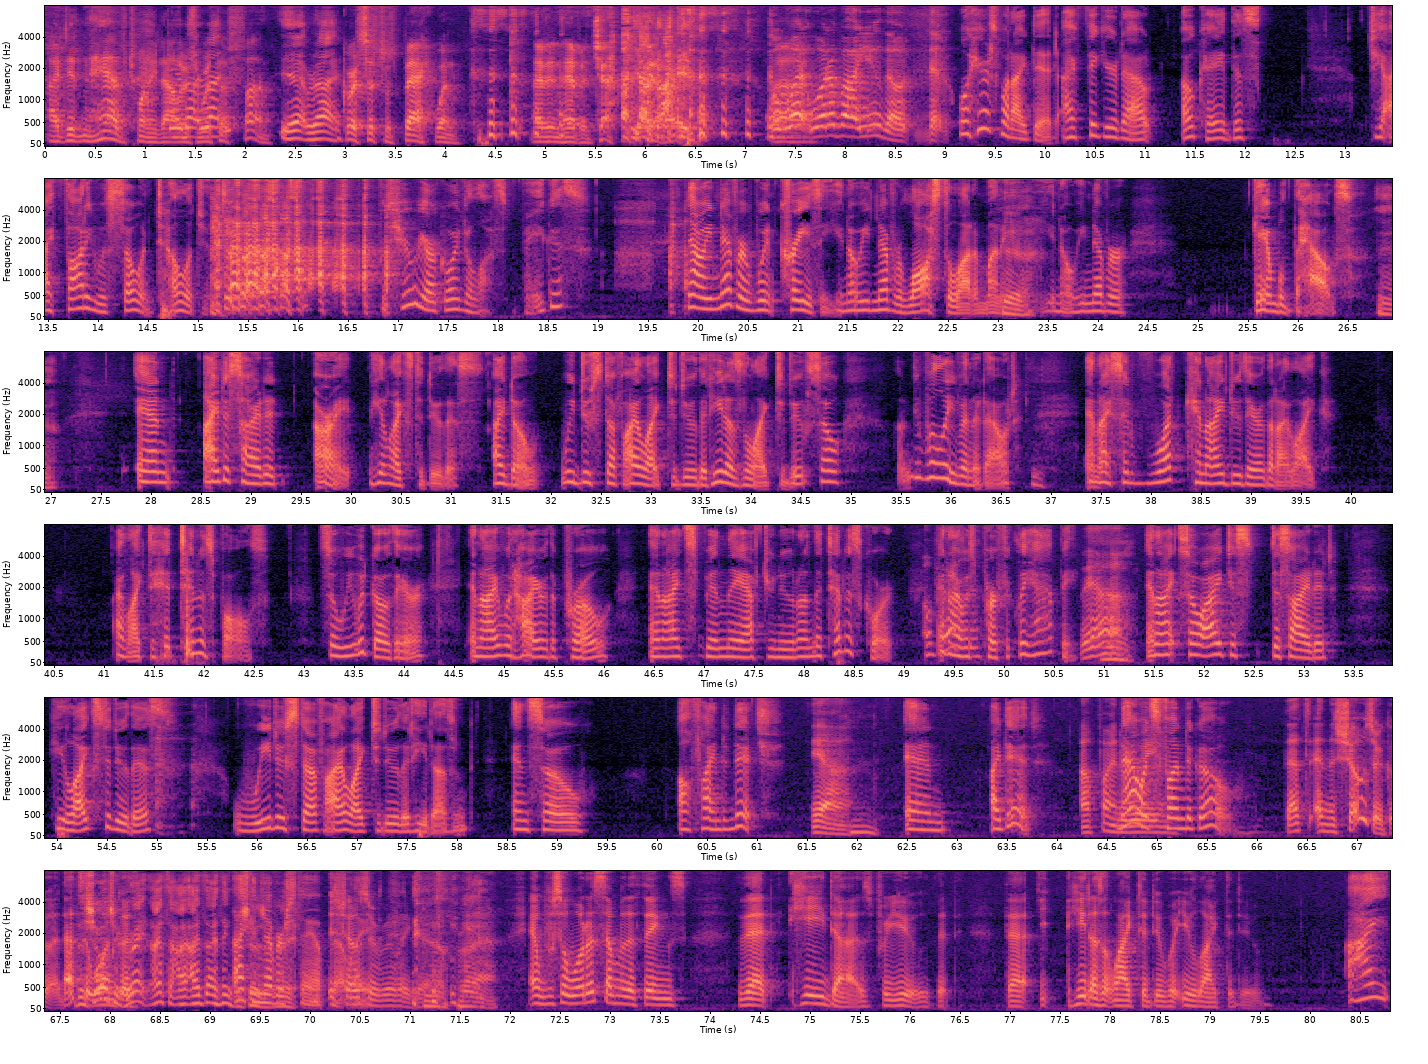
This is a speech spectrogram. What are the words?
I didn't have twenty dollars worth right. of fun. Yeah, right. Of course, this was back when I didn't have a job. you know. But what what about you though? That, Well, here's what I did. I figured out, okay, this. Gee, I thought he was so intelligent. but here we are going to Las Vegas. Now, he never went crazy. You know, he never lost a lot of money. Yeah. You know, he never gambled the house. Yeah. And I decided, all right, he likes to do this. I don't. We do stuff I like to do that he doesn't like to do. So we'll even it out. And I said, what can I do there that I like? I like to hit tennis balls. So we would go there and I would hire the pro and I'd spend the afternoon on the tennis court. Oh, and I was perfectly happy. yeah. Mm. And I so I just decided he likes to do this. We do stuff I like to do that he doesn't. And so I'll find a niche. Yeah. Mm. And I did. I'll find a Now it's fun to go. That's and the shows are good. That's The the, shows one are good. great. I, th- I, I think the I shows can are never great. stay up The shows late. are really good. Yeah, right. Yeah. And so, what are some of the things that he does for you that that he doesn't like to do, but you like to do? I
